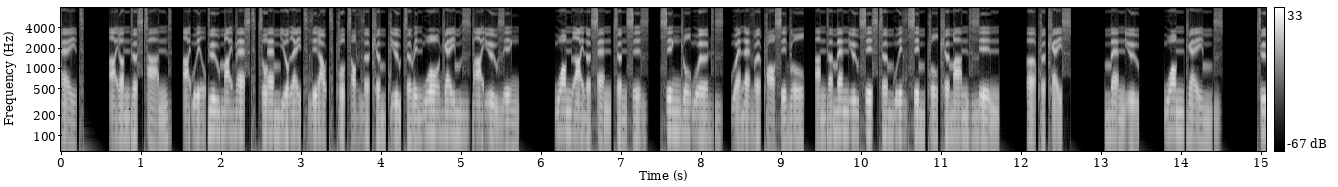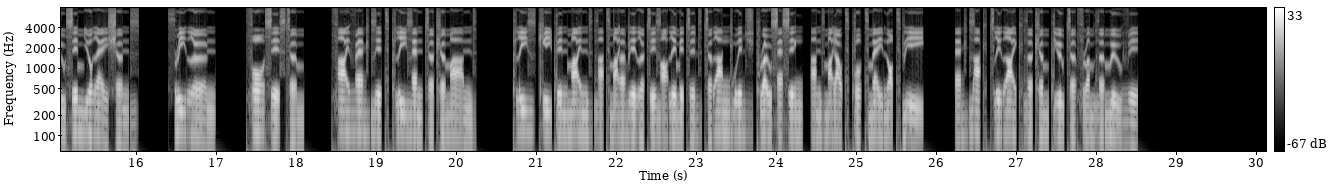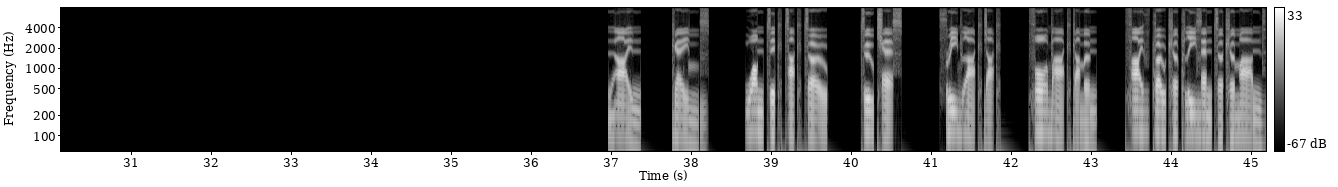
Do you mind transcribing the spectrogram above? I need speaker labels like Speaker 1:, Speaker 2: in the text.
Speaker 1: 8. I understand. I will do my best to emulate the output of the computer in war games by using one-liner sentences, single words, whenever possible, and a menu system with simple commands in uppercase. Menu. 1 games. 2 simulations. 3 learn. 4 system. 5 exit please enter command. Please keep in mind that my abilities are limited to language processing and my output may not be exactly like the computer from the movie. Nine games. One tic-tac-toe. Two chess. Three blackjack. Four backgammon. Five poker please enter command.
